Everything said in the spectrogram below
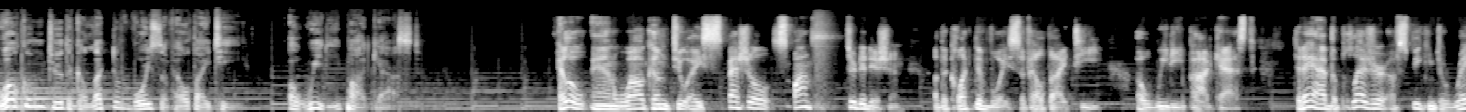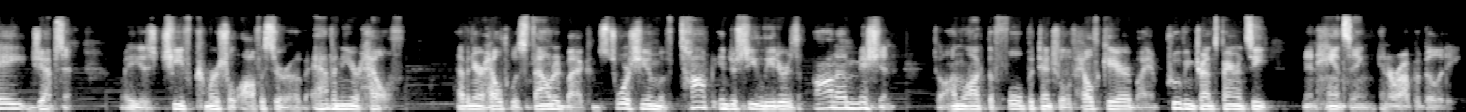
Welcome to the Collective Voice of Health IT, a WEDI podcast. Hello, and welcome to a special sponsored edition of the Collective Voice of Health IT, a WEDI podcast. Today, I have the pleasure of speaking to Ray Jebsen. Ray is Chief Commercial Officer of Avaneer Health. Avaneer Health was founded by a consortium of top industry leaders on a mission to unlock the full potential of healthcare by improving transparency and enhancing interoperability.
